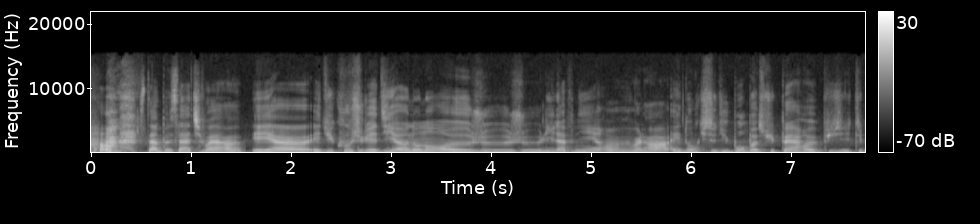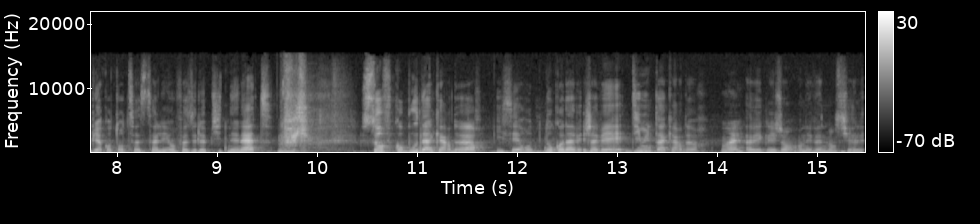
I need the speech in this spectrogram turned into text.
C'était un peu ça, tu vois. Et, euh, et, du coup, je lui ai dit euh, Non, non, euh, je, je, lis l'avenir. voilà. Et donc, il se dit Bon, bah super. Puis il était bien content de s'installer en face de la petite nénette. Sauf qu'au bout d'un quart d'heure, il s'est donc j'avais 10 minutes à quart d'heure avec les gens en événementiel.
